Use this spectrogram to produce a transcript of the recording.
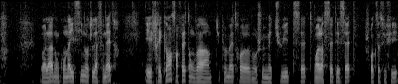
voilà, donc on a ici notre la fenêtre. Et fréquence, en fait, on va un petit peu mettre. Euh, bon, je vais mettre 8, 7. Voilà, 7 et 7. Je crois que ça suffit.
